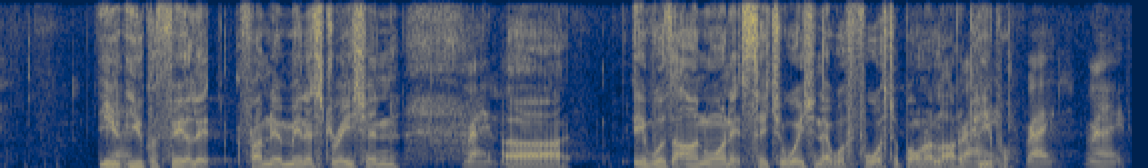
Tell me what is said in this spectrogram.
You, Yeah. you could feel it from the administration. Right. Uh, it was an unwanted situation that was forced upon a lot right, of people. Right. Right.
